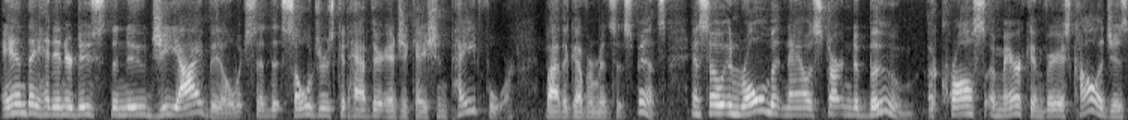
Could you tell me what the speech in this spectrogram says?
And they had introduced the new GI Bill, which said that soldiers could have their education paid for by the government's expense. And so enrollment now is starting to boom across America in various colleges,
